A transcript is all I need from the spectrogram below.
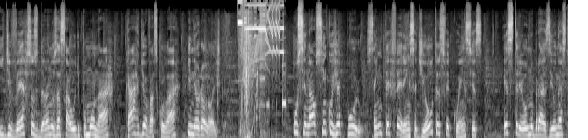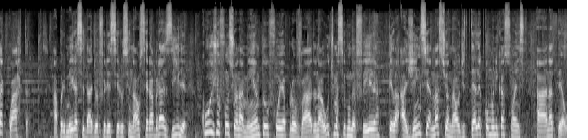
e diversos danos à saúde pulmonar, cardiovascular e neurológica. O sinal 5G puro, sem interferência de outras frequências, estreou no Brasil nesta quarta. A primeira cidade a oferecer o sinal será Brasília, cujo funcionamento foi aprovado na última segunda-feira pela Agência Nacional de Telecomunicações, a Anatel.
